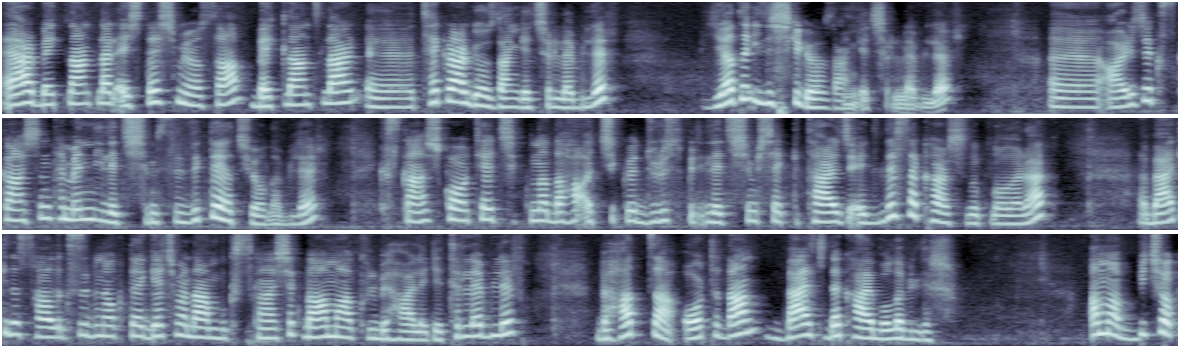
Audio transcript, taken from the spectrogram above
Eğer beklentiler eşleşmiyorsa beklentiler e, tekrar gözden geçirilebilir ya da ilişki gözden geçirilebilir. E, ayrıca kıskançlığın temelinde iletişimsizlik de yatıyor olabilir. kıskançlık ortaya çıktığında daha açık ve dürüst bir iletişim şekli tercih edilirse karşılıklı olarak e, belki de sağlıksız bir noktaya geçmeden bu kıskançlık daha makul bir hale getirilebilir ve hatta ortadan belki de kaybolabilir. Ama birçok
